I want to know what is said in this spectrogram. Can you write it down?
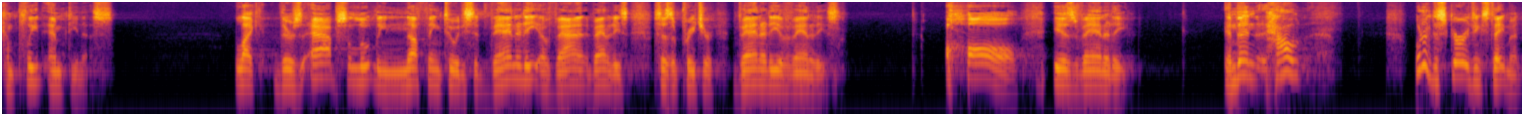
complete emptiness. Like there's absolutely nothing to it. He said, Vanity of van- vanities, says the preacher, vanity of vanities. All is vanity. And then, how, what a discouraging statement.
